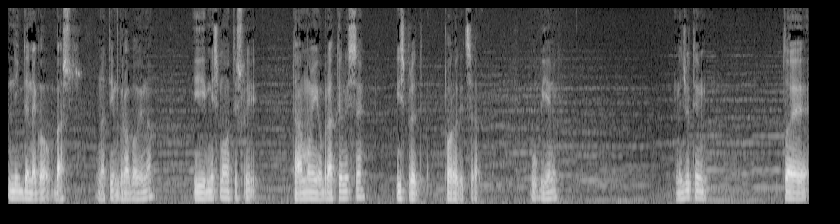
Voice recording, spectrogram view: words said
nigde nego baš na tim grobovima i mi smo otišli tamo i obratili se ispred porodica ubijenih. Međutim, to je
